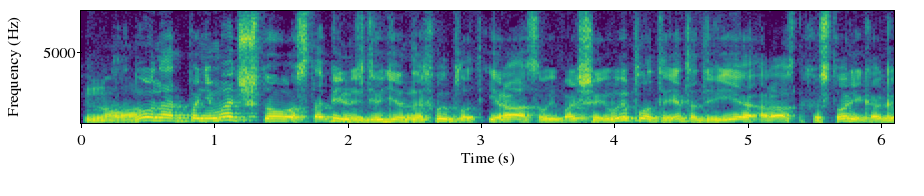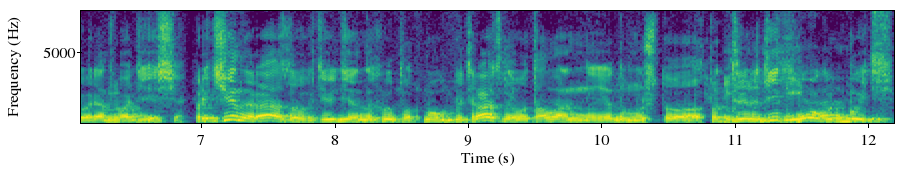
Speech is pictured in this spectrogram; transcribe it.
Но... но надо понимать, что стабильность дивидендных выплат и разовые большие выплаты – это две разных истории, как говорят ну... в Одессе. Причины разовых финансовых дивидендных выплат могут быть разные. Вот Алан, я думаю, что подтвердит, я, могут быть.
